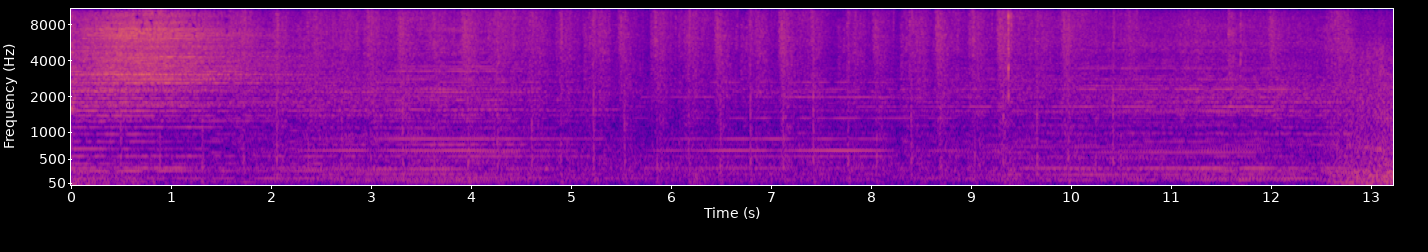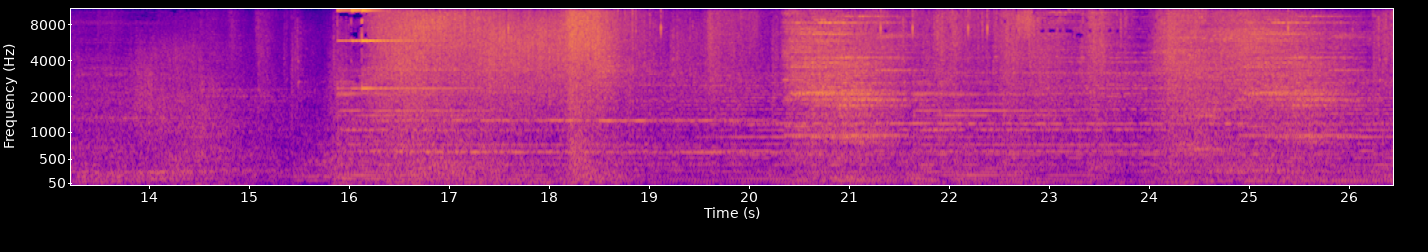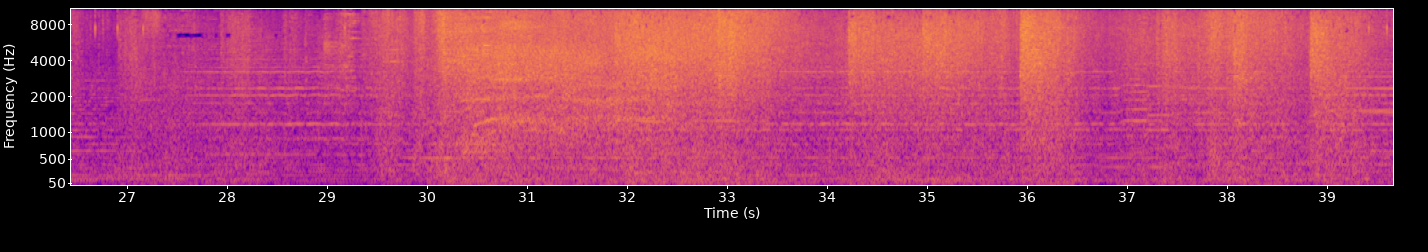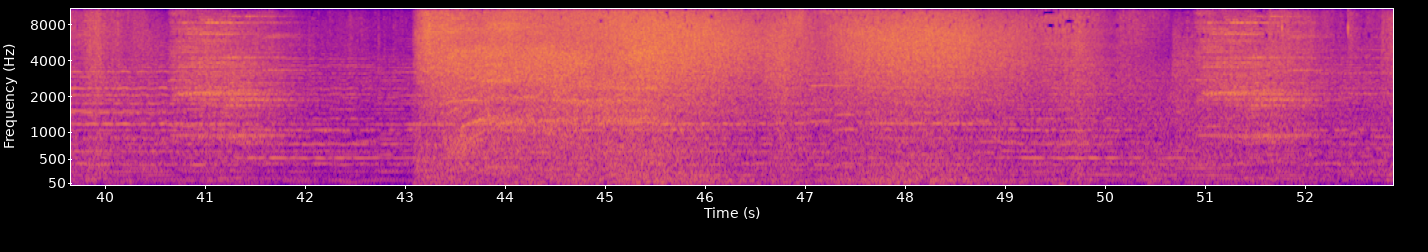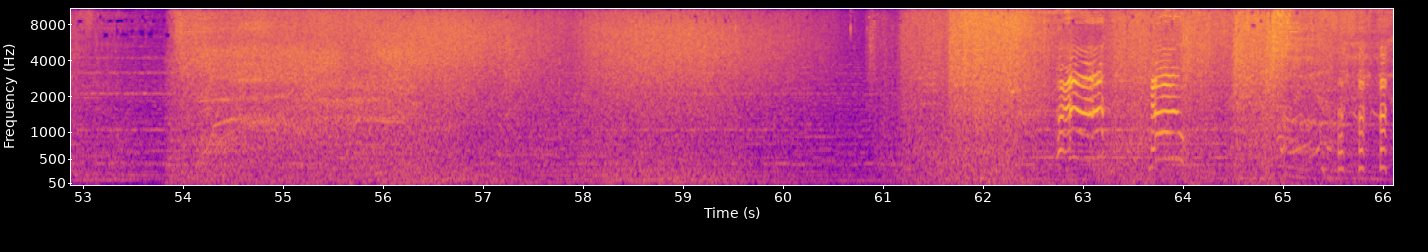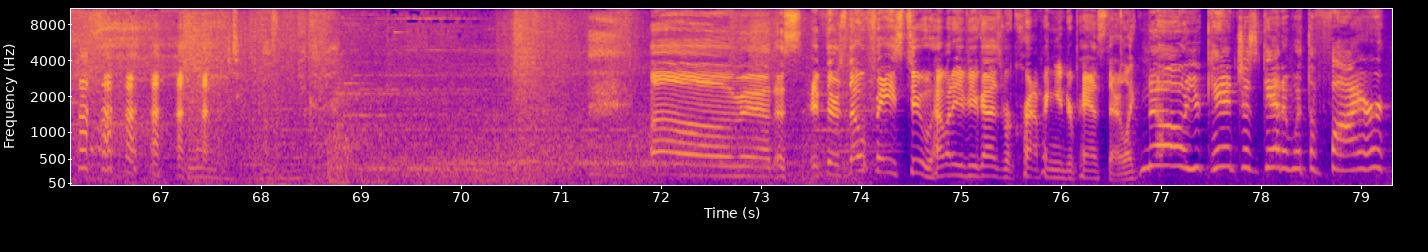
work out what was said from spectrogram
If there's no phase two, how many of you guys were crapping in your pants there? Like, no, you can't just get him with the fire.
